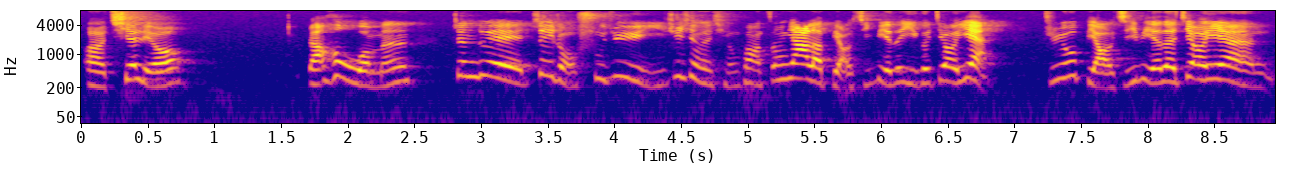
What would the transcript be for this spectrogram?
呃切流。然后我们针对这种数据一致性的情况，增加了表级别的一个校验，只有表级别的校验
